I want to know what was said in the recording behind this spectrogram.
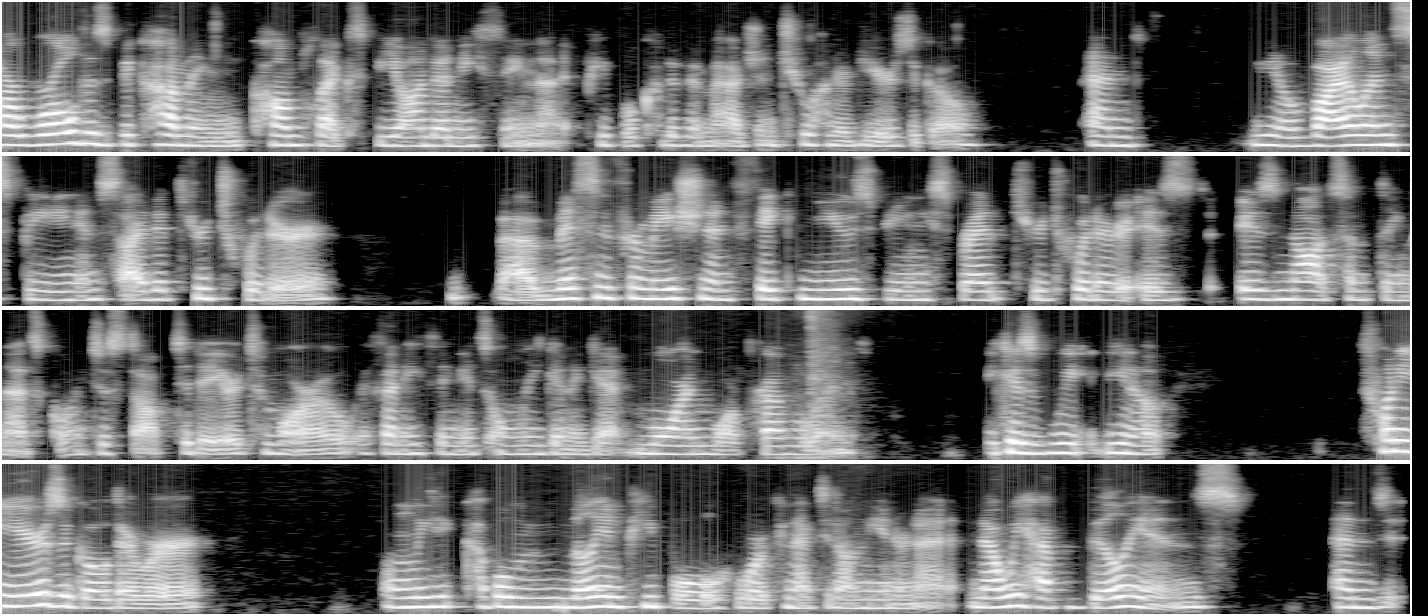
our world is becoming complex beyond anything that people could have imagined 200 years ago. And you know violence being incited through twitter uh, misinformation and fake news being spread through twitter is is not something that's going to stop today or tomorrow. If anything it's only going to get more and more prevalent. Because we you know 20 years ago there were only a couple million people who were connected on the internet. Now we have billions. And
